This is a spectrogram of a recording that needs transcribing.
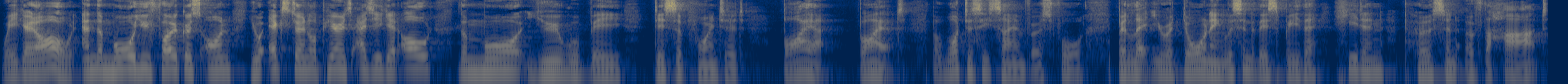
we get old. And the more you focus on your external appearance as you get old, the more you will be disappointed by it. By it. But what does he say in verse 4? But let your adorning, listen to this, be the hidden person of the heart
